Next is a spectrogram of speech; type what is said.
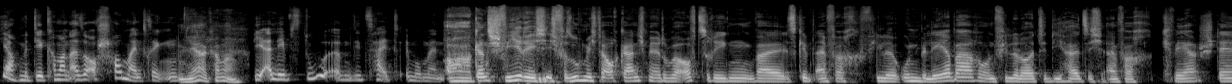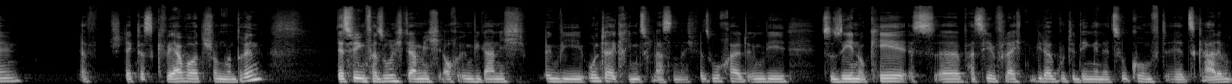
ja, mit dir kann man also auch Schaumwein trinken. Ja, kann man. Wie erlebst du ähm, die Zeit im Moment? Oh, ganz schwierig. Ich versuche mich da auch gar nicht mehr drüber aufzuregen, weil es gibt einfach viele Unbelehrbare und viele Leute, die halt sich einfach querstellen. Da steckt das Querwort schon mal drin. Deswegen versuche ich da mich auch irgendwie gar nicht irgendwie unterkriegen zu lassen. Ich versuche halt irgendwie zu sehen, okay, es äh, passieren vielleicht wieder gute Dinge in der Zukunft. Jetzt gerade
